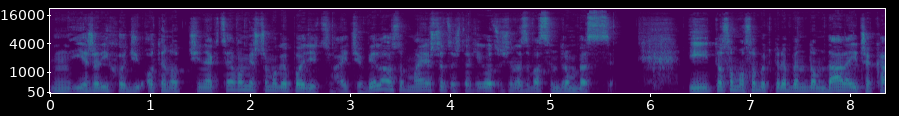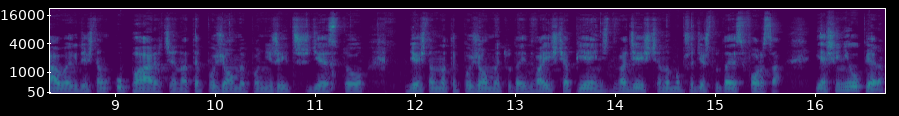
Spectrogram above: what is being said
Mm, Jeżeli chodzi o ten odcinek, co ja Wam jeszcze mogę powiedzieć? Słuchajcie, wiele osób ma jeszcze coś takiego, co się nazywa syndrom Bessy. I to są osoby, które będą dalej czekały gdzieś tam uparcie na te poziomy poniżej 30, gdzieś tam na te poziomy tutaj 25, 20, no bo przecież tutaj jest forsa. Ja się nie upieram.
